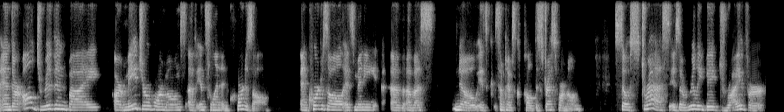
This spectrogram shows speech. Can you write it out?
And they're all driven by our major hormones of insulin and cortisol. And cortisol as many of, of us know is sometimes called the stress hormone so, stress is a really big driver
